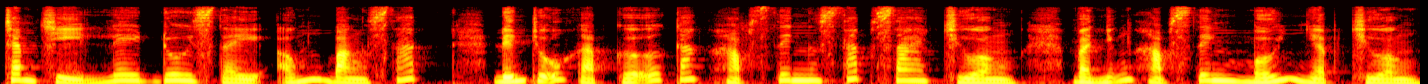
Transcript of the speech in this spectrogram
chăm chỉ lê đôi giày ống bằng sắt đến chỗ gặp gỡ các học sinh sắp ra trường và những học sinh mới nhập trường,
